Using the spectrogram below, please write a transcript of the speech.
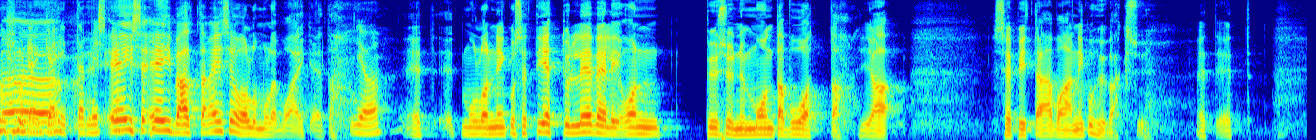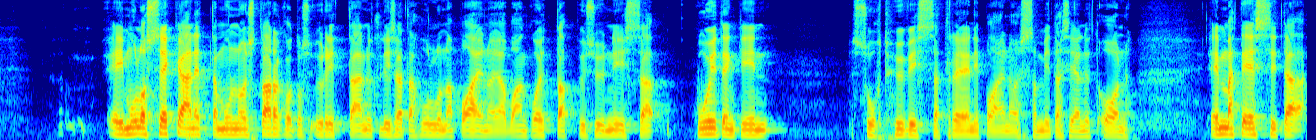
uuden kehittämistä? Ei se, ei välttämättä, ei se ollut mulle vaikeaa. Joo. Et, et mulla on niinku se tietty leveli on pysynyt monta vuotta ja se pitää vaan niinku hyväksyä. Et, et, ei mulla ole sekään, että mun olisi tarkoitus yrittää nyt lisätä hulluna painoja, vaan koittaa pysyä niissä kuitenkin suht hyvissä treenipainoissa, mitä siellä nyt on. En mä tee sitä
